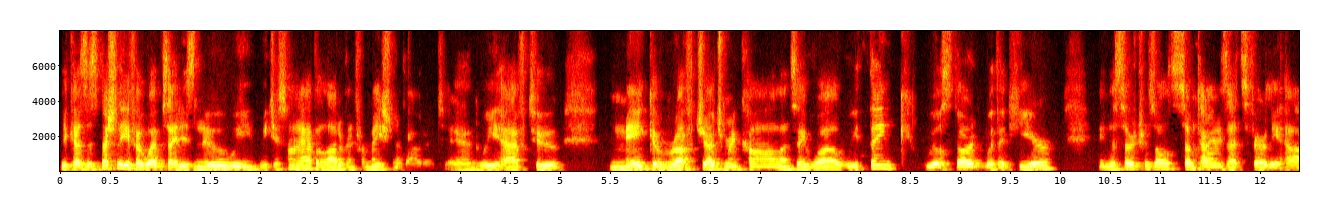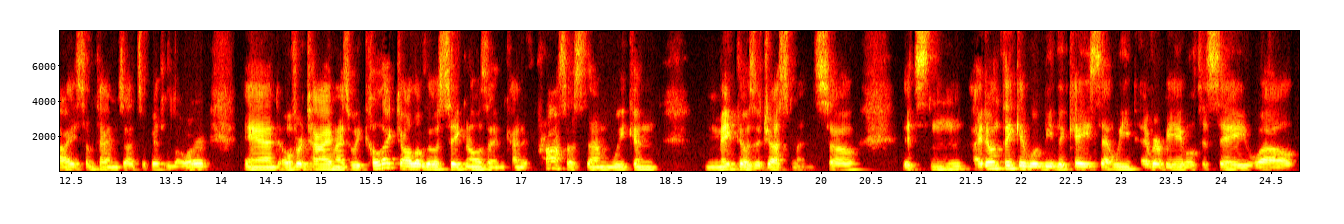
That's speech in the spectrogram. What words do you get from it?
Because especially if a website is new, we, we just don't have a lot of information about it. And we have to make a rough judgment call and say, well, we think we'll start with it here in the search results. Sometimes that's fairly high. Sometimes that's a bit lower. And over time, as we collect all of those signals and kind of process them, we can make those adjustments. So it's I don't think it would be the case that we'd ever be able to say, well,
